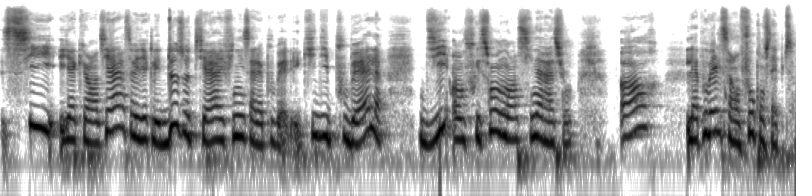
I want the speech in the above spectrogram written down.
s'il y a qu'un tiers, ça veut dire que les deux autres tiers, ils finissent à la poubelle. Et qui dit poubelle, dit enfouissement ou incinération. Or, la poubelle, c'est un faux concept.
